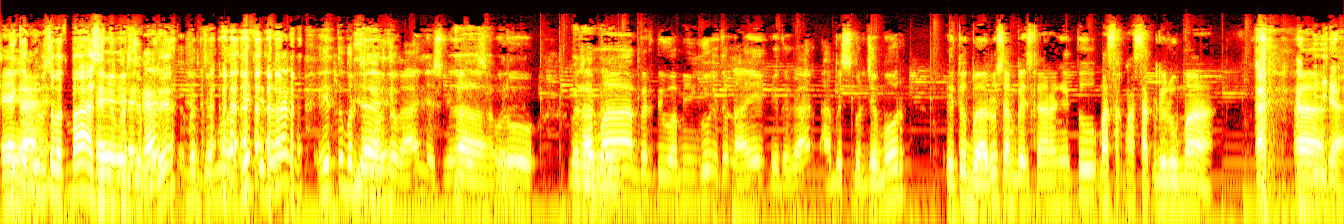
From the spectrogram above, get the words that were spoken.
Iya kita belum sempat bahas itu Eh, berjemur kan? ya. Berjemur hit itu kan itu berjemur Iya, tuh kan jam 9 Ah, jam 10 Benar, lama benar. hampir dua minggu itu naik gitu kan habis berjemur itu baru sampai sekarang itu masak-masak di rumah Eh, Iya,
